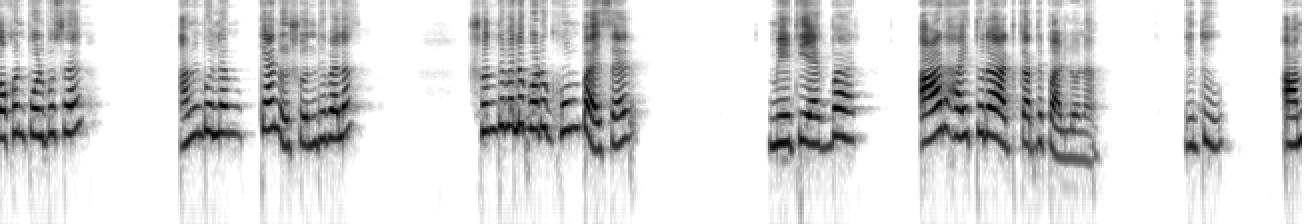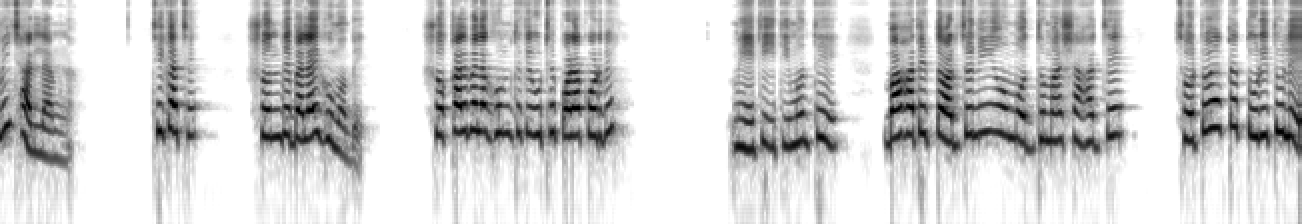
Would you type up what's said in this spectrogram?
কখন পড়ব স্যার? আমি বললাম, কেন, সন্ধেবেলা? সন্ধেবেলা বড় ঘুম পায় স্যার। মেয়েটি একবার আর হাই তোলা আটকাতে পারল না, কিন্তু আমি ছাড়লাম না, ঠিক আছে, সন্ধেবেলায় ঘুমাবে। সকালবেলা ঘুম থেকে উঠে পড়া করবে? মেয়েটি ইতিমধ্যে বা হাতের তর্জনী ও মধ্যমার সাহায্যে ছোট একটা তুড়ি তুলে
